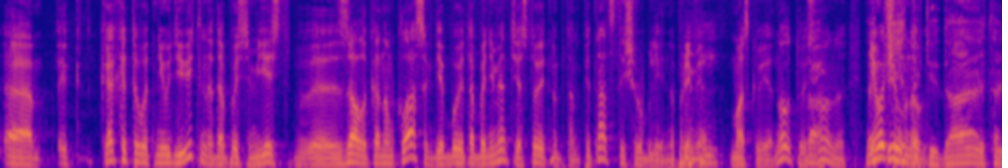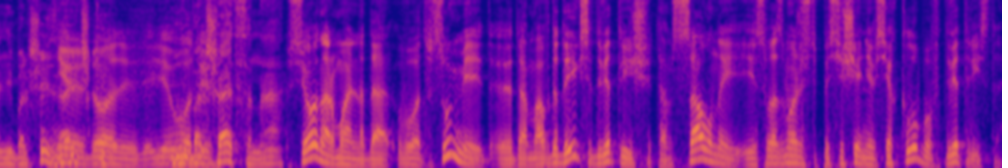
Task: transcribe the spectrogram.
как это вот неудивительно, допустим, есть э, зал эконом-класса, где будет абонемент тебе стоить, ну там 15 тысяч рублей, например, Мгм. в Москве, ну то есть, Да. ну, не Это очень много. такие, да, это небольшие Не, зальчики. да, и- вот, и- Небольшая цена. все нормально, да. Вот. В сумме, э, там, а в DDX 2000, там, с сауной и с возможностью посещения всех клубов 2300.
